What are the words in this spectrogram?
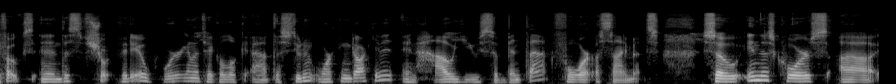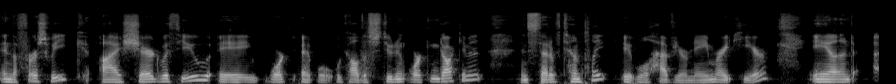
folks, in this short video, we're going to take a look at the student working document and how you submit that for assignments. So in this course, uh, in the first week, I shared with you a work, uh, what we call the student working document. Instead of template, it will have your name right here. And uh,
